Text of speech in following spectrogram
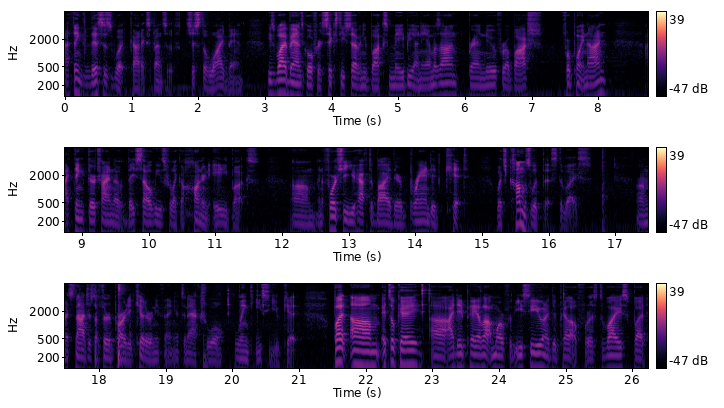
I think this is what got expensive, just the wideband. These widebands go for 60, 70 bucks maybe on Amazon, brand new for a Bosch 4.9. I think they're trying to, they sell these for like 180 bucks. Um, and unfortunately, you have to buy their branded kit, which comes with this device. Um, it's not just a third-party kit or anything. It's an actual Link ECU kit. But um, it's okay. Uh, I did pay a lot more for the ECU, and I did pay a lot for this device. But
